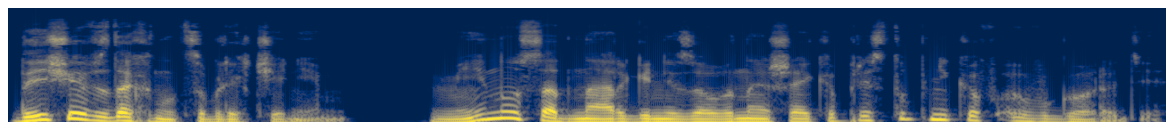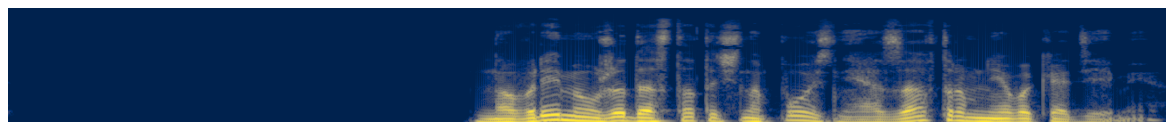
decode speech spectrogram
Да еще и вздохнут с облегчением. Минус одна организованная шайка преступников в городе. Но время уже достаточно позднее, а завтра мне в академию.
